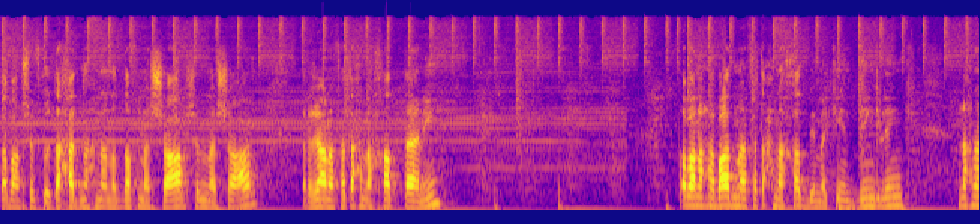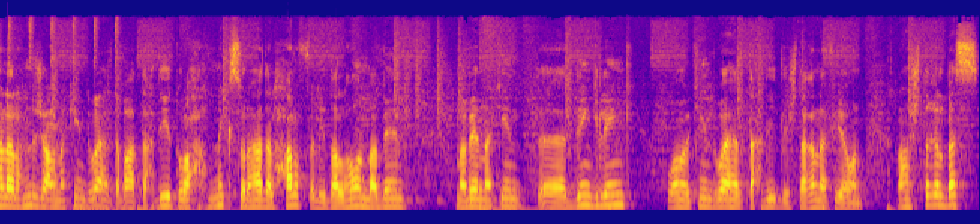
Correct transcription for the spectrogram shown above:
طبعا شفتوا تحت نحن نظفنا الشعر شلنا الشعر. رجعنا فتحنا خط تاني. طبعا إحنا بعد ما فتحنا خط بماكينة DINGLING نحن هلا رح نرجع على ماكينة Wahl تبع التحديد وراح نكسر هذا الحرف اللي ضل هون ما بين ما بين ماكينة آه، DINGLING وماكينة Wahl التحديد اللي اشتغلنا فيها هون. راح نشتغل بس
